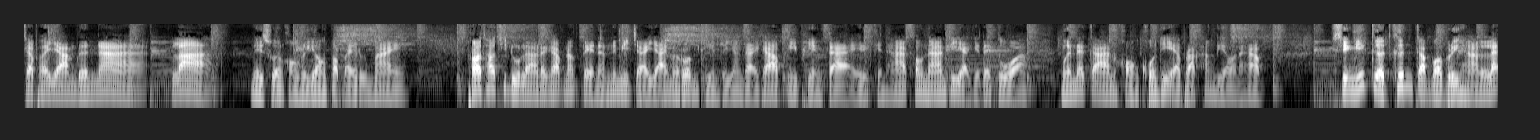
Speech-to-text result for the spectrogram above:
จะพยายามเดินหน้าล่าในส่วนของระยองต่อไปหรือไม่ เพราะเท่าที่ดูแล้วนะครับนักเตะนั้นไม่มีใจย้ายมาร่วมทีมแต่อย่างใดครับ มีเพียงแต่เอริกเทนฮากเท่านั้นที่อยากจะได้ตัว เหมือนอาการของคนที่แอบรักข้างเดียวนะครับสิ่งนี้เกิดขึ้นกับบอร์บริหารและ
